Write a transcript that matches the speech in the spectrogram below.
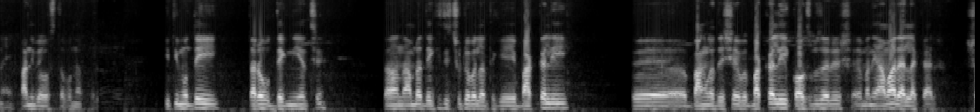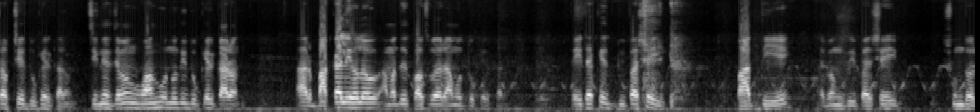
নেয়, পানি ব্যবস্থাপনা করে। ইতিমধ্যেই তারা উদ্যোগ নিয়েছে। কারণ আমরা দেখেছি ছোটোবেলা থেকে এই বাক্কালি বাংলাদেশে বাক্কালি কক্সবাজারের মানে আমার এলাকার সবচেয়ে দুঃখের কারণ, চীনের যেমন হোয়াংহো নদী দুঃখের কারণ আর বাকালি হলো আমাদের কক্সবাজার আমার দুঃখের তো এইটাকে দুই পাশেই বাদ দিয়ে এবং দুই পাশেই সুন্দর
